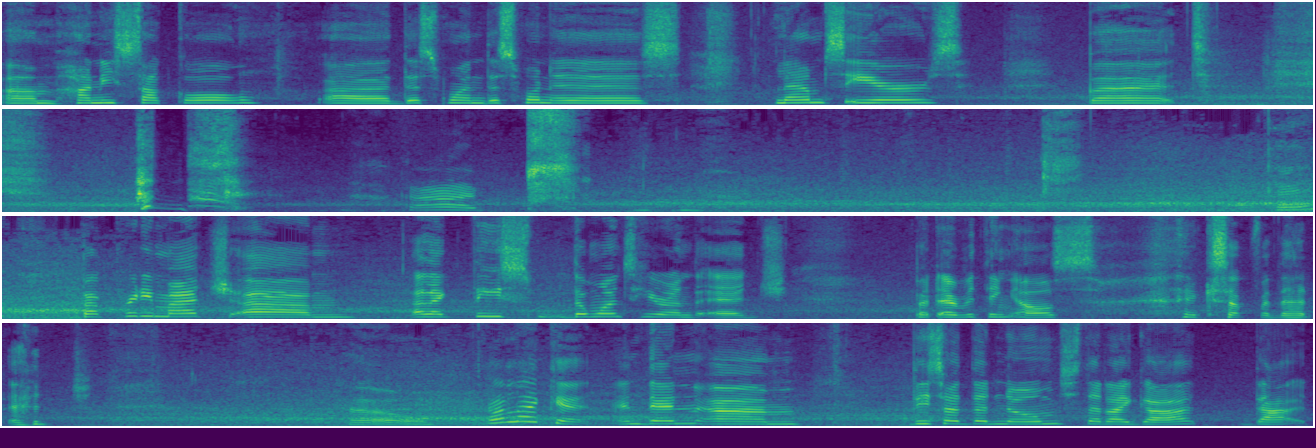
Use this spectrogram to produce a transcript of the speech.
Um, honeysuckle. Uh, this one, this one is lamb's ears. But God. Okay, but pretty much um, I like these, the ones here on the edge, but everything else except for that edge. Oh, I like it. And then um, these are the gnomes that I got. That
